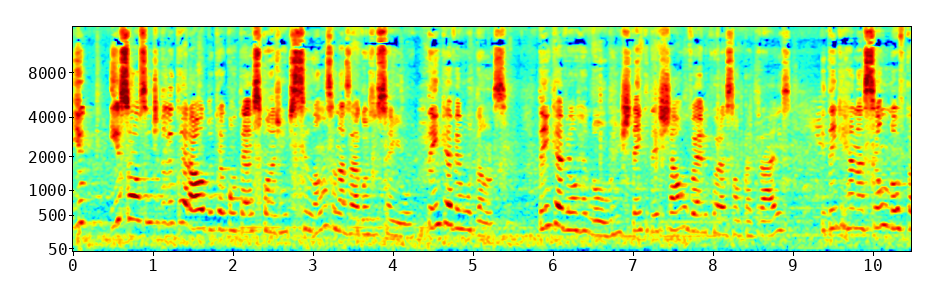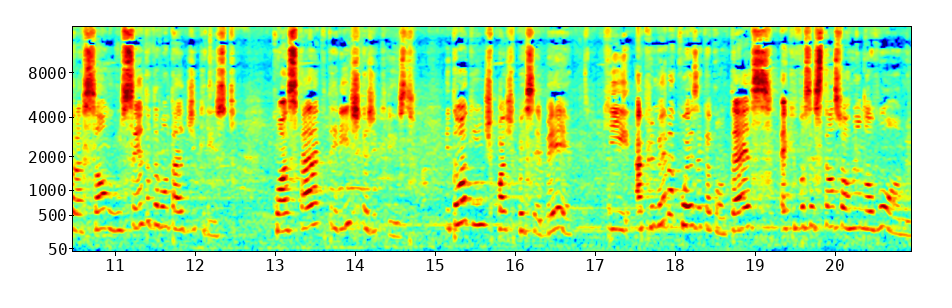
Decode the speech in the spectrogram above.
E isso é o sentido literal do que acontece quando a gente se lança nas águas do Senhor. Tem que haver mudança. Tem que haver um renovo. A gente tem que deixar um velho coração para trás e tem que renascer um novo coração no centro da vontade de Cristo, com as características de Cristo. Então aqui a gente pode perceber que a primeira coisa que acontece é que você se transforma em um novo homem.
